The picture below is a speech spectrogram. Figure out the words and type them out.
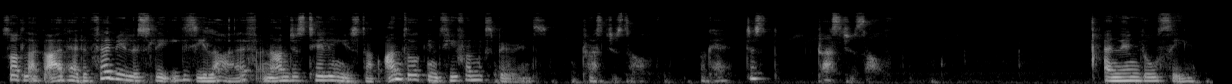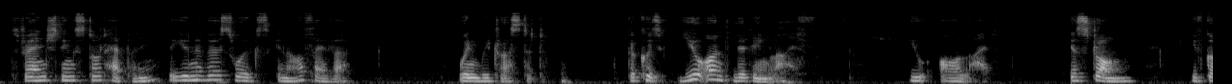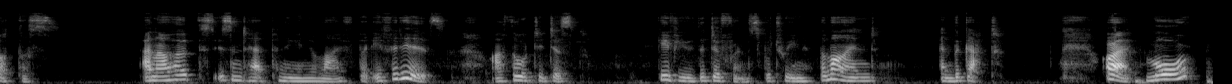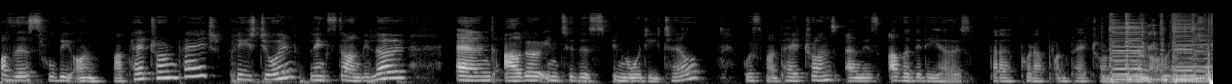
It's not like I've had a fabulously easy life and I'm just telling you stuff. I'm talking to you from experience. Trust yourself, okay? Just trust yourself. And then you'll see strange things start happening. The universe works in our favor when we trust it. Because you aren't living life, you are life. You're strong, you've got this. And I hope this isn't happening in your life, but if it is, I thought to just give you the difference between the mind and the gut. All right, more of this will be on my Patreon page. Please join, links down below. And I'll go into this in more detail with my patrons and there's other videos that I put up on Patreon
